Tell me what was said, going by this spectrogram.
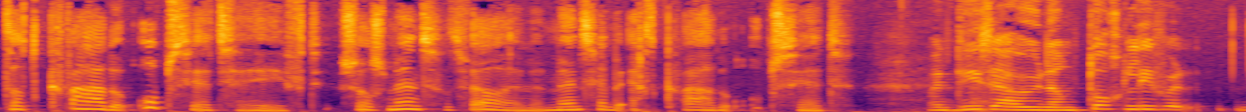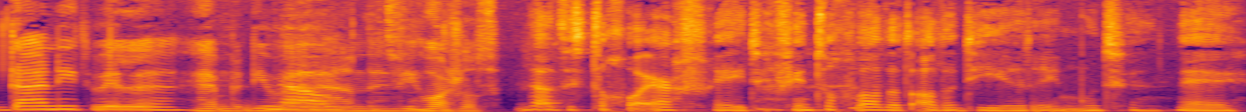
dat kwade opzet heeft. Zoals mensen dat wel hebben. Mensen hebben echt kwade opzet. Maar die zou u dan toch liever daar niet willen hebben, die nou, die horzels? Dat is toch wel erg vreed. Ik vind toch wel dat alle dieren erin moeten. Nee,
